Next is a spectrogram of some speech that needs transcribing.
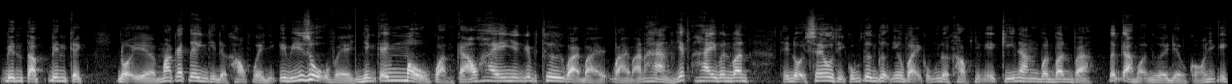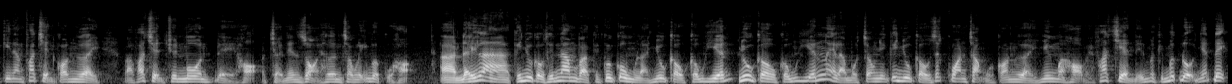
biên tập biên kịch. Đội uh, marketing thì được học về những cái ví dụ về những cái mẫu quảng cáo hay những cái thư bài bài bài bán hàng viết hay vân vân. Thì đội sale thì cũng tương tự như vậy cũng được học những cái kỹ năng vân vân. Và tất cả mọi người đều có những cái kỹ năng phát triển con người và phát triển chuyên môn để họ trở nên giỏi hơn trong lĩnh vực của họ. À, đấy là cái nhu cầu thứ năm và cái cuối cùng là nhu cầu cống hiến. Nhu cầu cống hiến này là một trong những cái nhu cầu rất quan trọng của con người nhưng mà họ phải phát triển đến một cái mức độ nhất định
